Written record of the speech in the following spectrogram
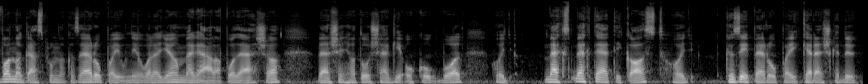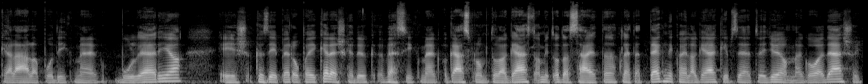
van a Gazpromnak az Európai Unióval egy olyan megállapodása versenyhatósági okokból, hogy meg, megtehetik azt, hogy közép-európai kereskedőkkel állapodik meg Bulgária, és közép-európai kereskedők veszik meg a Gazpromtól a gázt, amit oda szállítanak le. Tehát technikailag elképzelhető egy olyan megoldás, hogy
